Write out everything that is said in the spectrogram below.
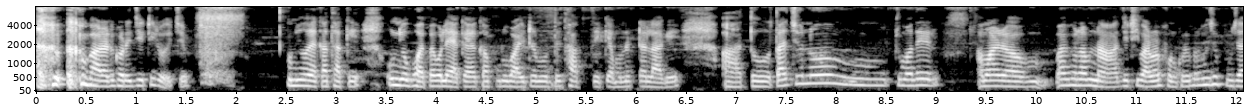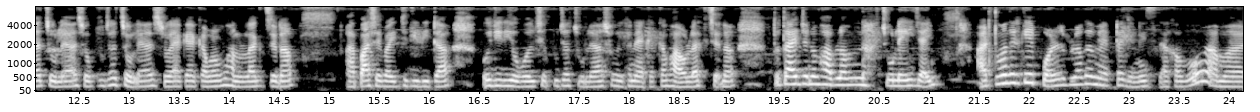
ভাড়ার ঘরে যেটি রয়েছে উনিও একা থাকে, উনিও ভয় পায় বলে একা একা পুরো বাড়িটার মধ্যে থাকতে কেমন একটা লাগে। তো তার জন্য তোমাদের আমার, আমি ভাবলাম, না, জেঠি বারবার ফোন করে বললাম যে, পূজা চলে আসো, পূজা চলে আসো, একা একা আমার ভালো লাগছে না। আর পাশের বাড়ির যে দিদিটা, ওই দিদিও বলছে, পূজা চলে আসো, এখানে একা একা ভালো লাগছে না। তো তাই জন্য ভাবলাম, না, চলেই যাই। আর তোমাদেরকে পরের ব্লগে আমি একটা জিনিস দেখাবো, আমার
